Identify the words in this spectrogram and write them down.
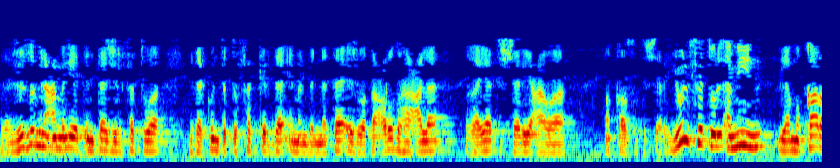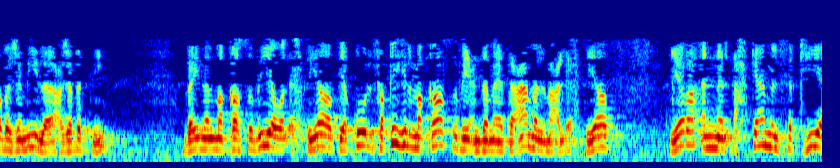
هذا جزء من عملية إنتاج الفتوى إذا كنت تفكر دائما بالنتائج وتعرضها على غايات الشريعة ومقاصد الشريعة. يلفت الأمين لمقاربة جميلة أعجبتني. بين المقاصدية والاحتياط يقول فقيه المقاصد عندما يتعامل مع الاحتياط يرى أن الأحكام الفقهية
